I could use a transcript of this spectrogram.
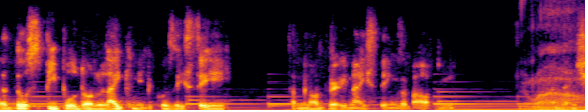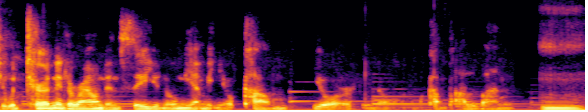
that those people don't like me because they say some not very nice things about me. Wow. And she would turn it around and say, you know me, I'm in your camp, you're, you know, Camp Mm.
